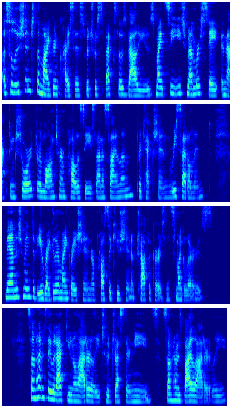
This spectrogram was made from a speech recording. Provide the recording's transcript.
A solution to the migrant crisis which respects those values might see each member state enacting short or long term policies on asylum, protection, resettlement, management of irregular migration, or prosecution of traffickers and smugglers. Sometimes they would act unilaterally to address their needs, sometimes bilaterally,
